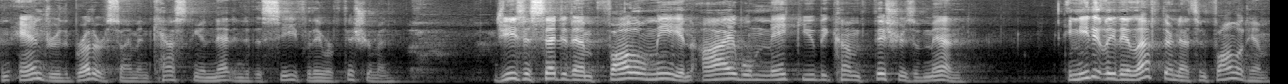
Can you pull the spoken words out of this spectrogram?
and Andrew, the brother of Simon, casting a net into the sea, for they were fishermen. Jesus said to them, Follow me, and I will make you become fishers of men. Immediately they left their nets and followed him.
